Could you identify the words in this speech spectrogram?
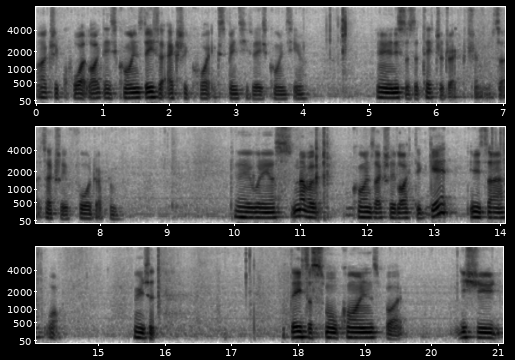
I actually quite like these coins. These are actually quite expensive, these coins here. And this is a tetradrachm, so it's actually 4 drachma. Okay, what else? Another coins actually like to get is, uh, well, where is it? These are small coins but issued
